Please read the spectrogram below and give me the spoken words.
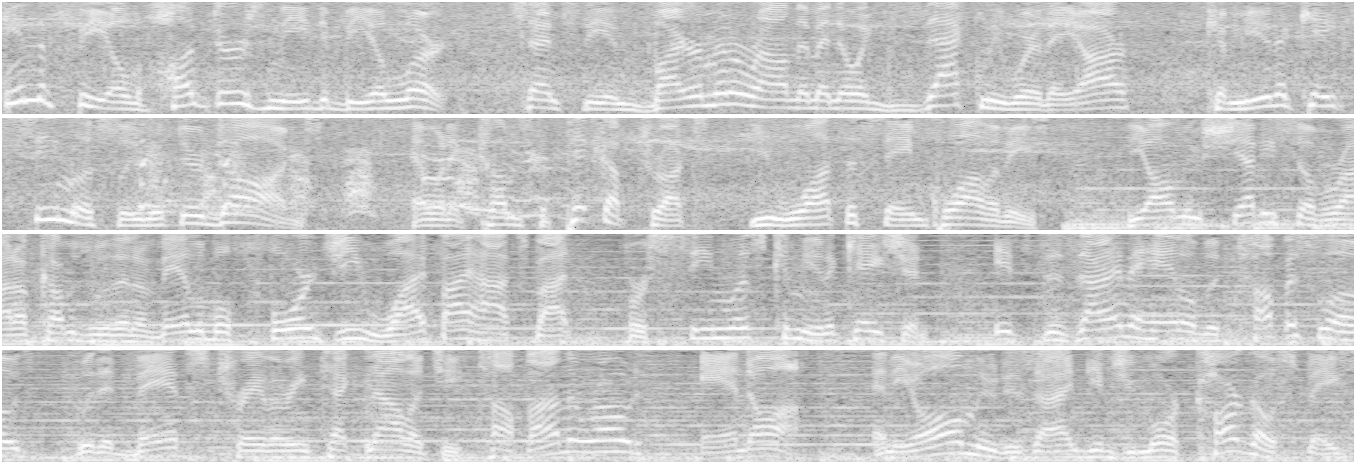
In the field, hunters need to be alert, sense the environment around them, and know exactly where they are communicate seamlessly with their dogs. And when it comes to pickup trucks, you want the same qualities. The all new Chevy Silverado comes with an available 4G Wi Fi hotspot for seamless communication. It's designed to handle the toughest loads with advanced trailering technology, tough on the road and off. And the all new design gives you more cargo space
